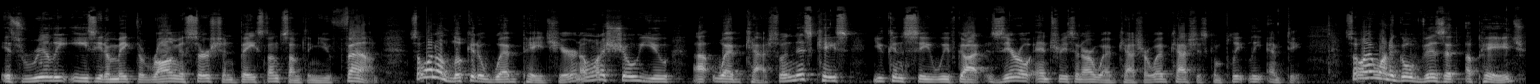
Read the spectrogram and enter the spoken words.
it's really easy to make the wrong assertion based on something you've found. So I want to look at a web page here and I want to show you uh, web cache. So in this case, you can see we've got zero entries in our web cache. Our web cache is completely empty. So I want to go visit a page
